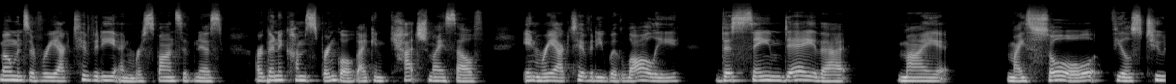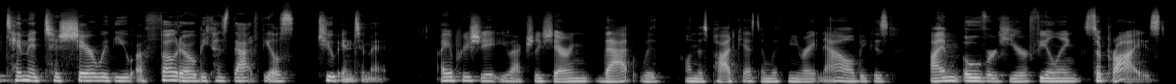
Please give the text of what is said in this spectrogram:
moments of reactivity and responsiveness are going to come sprinkled. I can catch myself in reactivity with Lolly the same day that my my soul feels too timid to share with you a photo because that feels too intimate. I appreciate you actually sharing that with on this podcast and with me right now because I'm over here feeling surprised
